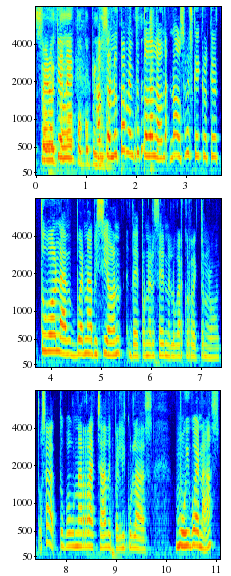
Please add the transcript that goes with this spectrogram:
Sobre pero tiene poco absolutamente toda la onda. No, ¿sabes qué? Creo que tuvo la buena visión de ponerse en el lugar correcto en el momento. O sea, tuvo una racha de películas muy buenas.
